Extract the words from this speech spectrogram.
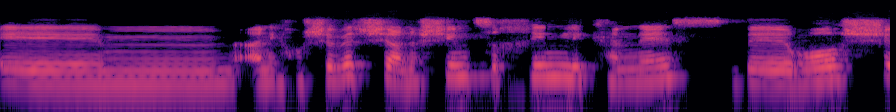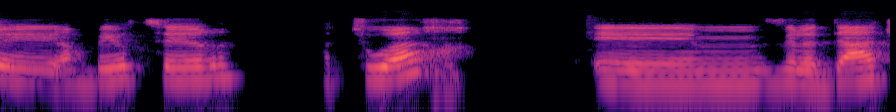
אמ, אני חושבת שאנשים צריכים להיכנס בראש אה, הרבה יותר פתוח, אמ, ולדעת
